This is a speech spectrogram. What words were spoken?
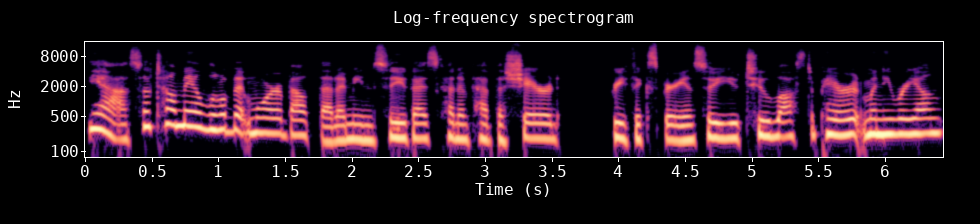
Yeah, so tell me a little bit more about that. I mean, so you guys kind of have a shared grief experience. So you too lost a parent when you were young?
